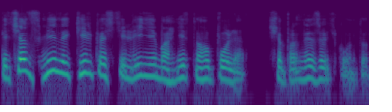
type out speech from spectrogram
під час зміни кількості ліній магнітного поля, що пронизують контур.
